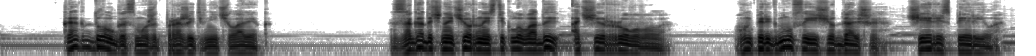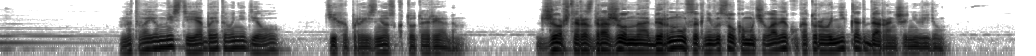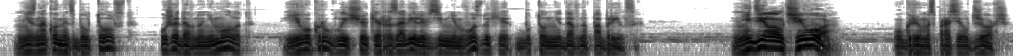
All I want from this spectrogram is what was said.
как долго сможет прожить в ней человек. Загадочное черное стекло воды очаровывало. Он перегнулся еще дальше, через перила. «На твоем месте я бы этого не делал», — тихо произнес кто-то рядом. Джордж раздраженно обернулся к невысокому человеку, которого никогда раньше не видел. Незнакомец был толст, уже давно не молод, его круглые щеки розовели в зимнем воздухе, будто он недавно побрился. «Не делал чего?» — угрюмо спросил Джордж.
